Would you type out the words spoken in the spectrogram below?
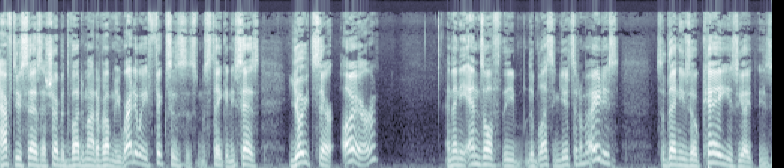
after he says, Asher right away fixes his mistake and he says, Yoitzer Or, and then he ends off the, the blessing Yitzhak Ma'edis, so then he's okay, he's he's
